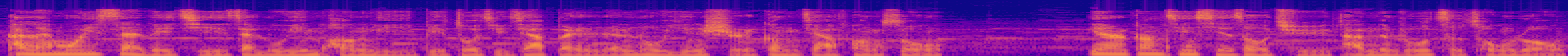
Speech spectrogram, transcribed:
看来莫伊塞维奇在录音棚里比作曲家本人录音时更加放松。第二钢琴协奏曲弹得如此从容，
